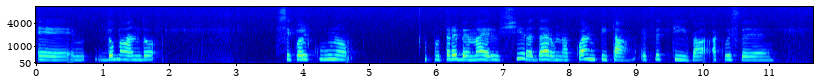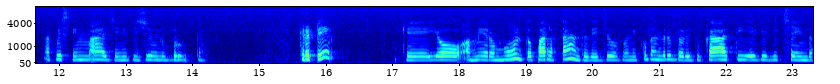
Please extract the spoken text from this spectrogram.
E domando se qualcuno potrebbe mai riuscire a dare una quantità effettiva a queste, a queste immagini, visioni brutte. Crepè, che io ammiro molto, parla tanto dei giovani, come andrebbero educati e via dicendo.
